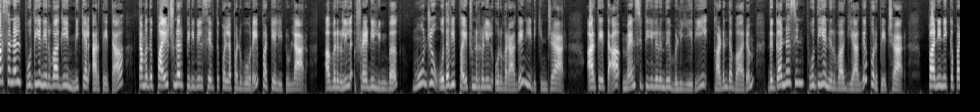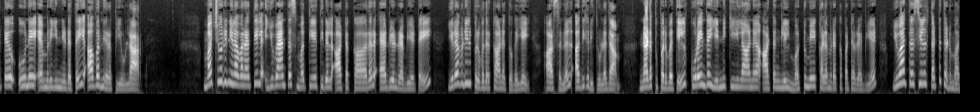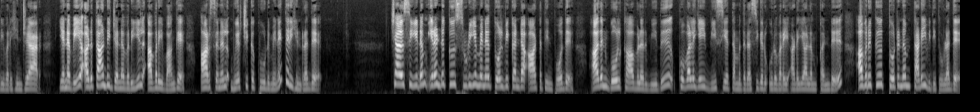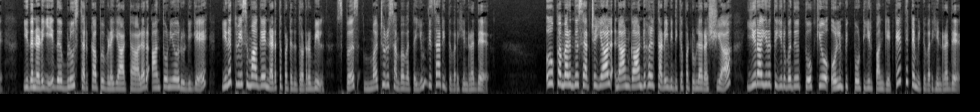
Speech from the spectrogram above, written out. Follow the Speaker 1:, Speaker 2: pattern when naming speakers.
Speaker 1: Arsenal புதிய நிர்வாகி Michael அர்தேதா தமது பயிற்றுனர் பிரிவில் சேர்த்துக் கொள்ளப்படுவோரை பட்டியலிட்டுள்ளார். அவர்களில் ஃப்ரெடி லிங்பர்க் மூன்று உதவி பயிற்றுனர்களில் ஒருவராக நீடிக்கின்றார். அர்தேதா மேன் சிட்டியிலிருந்து வெளியேறி கடந்த வாரம் த கன்னர்ஸின் புதிய நிர்வாகியாக பொறுப்பேற்றார். பணி நீக்கப்பட்ட உனே எமரியின் இடத்தை அவர் நிரப்பியுள்ளார். மற்றொரு நிலவரத்தில் யுவாந்தஸ் மத்திய திடல் ஆட்டக்காரர் ஆட்ரியன் ரபியட்டை இரவலில் பெறுவதற்கான தொகையை ஆர்சனல் அதிகரித்துள்ளதாம். நடப்பு பருவத்தில் குறைந்த எண்ணிக்கையிலான ஆட்டங்களில் மட்டுமே களமிறக்கப்பட்ட ரபியட் யுவாந்தஸில் தட்டு தடுமாறி வருகின்றார். எனவே அடுத்த ஆண்டு ஜனவரியில் அவரை வாங்க ஆர்சனல் முயற்சிக்கக்கூடும் என தெரிகின்றது. செல்சியிடம் இரண்டுக்கு சுழியமென தோல்வி கண்ட ஆட்டத்தின் போது அதன் கோல் காவலர் மீது குவளையை வீசிய தமது ரசிகர் ஒருவரை அடையாளம் கண்டு அவருக்கு தொட்டனம் தடை விதித்துள்ளது. இதனிடையே த ப்ளூஸ் தற்காப்பு விளையாட்டாளர் அந்தோனியோ ருடிகே இனத்வேசமாக நடத்தப்பட்டது தொடர்பில் ஸ்பர்ஸ் மற்றொரு சம்பவத்தையும் விசாரித்து வருகின்றது. ஊக்கமருந்து சர்ச்சையால் நான்கு ஆண்டுகள் தடை விதிக்கப்பட்டுள்ள ரஷ்யா ஈராயிரத்து இருபது டோக்கியோ ஒலிம்பிக் போட்டியில் பங்கேற்க திட்டமிட்டு வருகின்றது.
